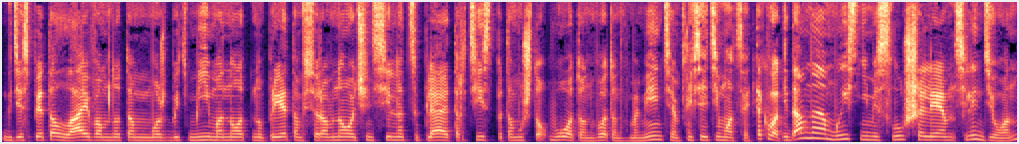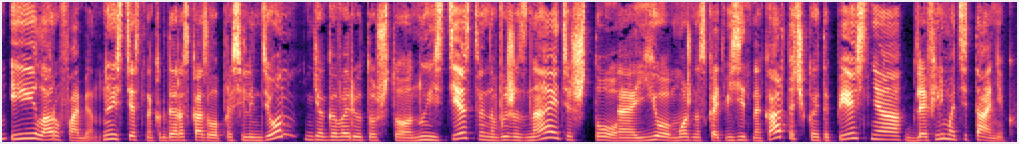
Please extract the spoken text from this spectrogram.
где спето лайвом, но там, может быть, мимо нот, но при этом все равно очень сильно цепляет артист, потому что вот он, вот он в моменте, и все эти эмоции. Так вот, недавно мы с ними слушали Селин Дион и Лару Фабиан. Ну, естественно, когда я рассказывала про Селин Дион, я говорю то, что, ну, естественно, вы же знаете, что э, ее, можно сказать, визитная карточка — это песня для фильма «Титаник».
